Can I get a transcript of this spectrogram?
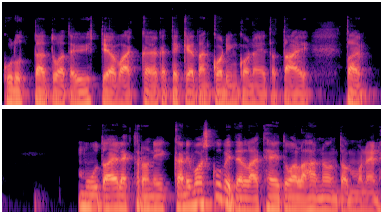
kuluttajatuoteyhtiö vaikka, joka tekee jotain kodinkoneita tai, tai muuta elektroniikkaa, niin voisi kuvitella, että hei, tuollahan on tuommoinen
